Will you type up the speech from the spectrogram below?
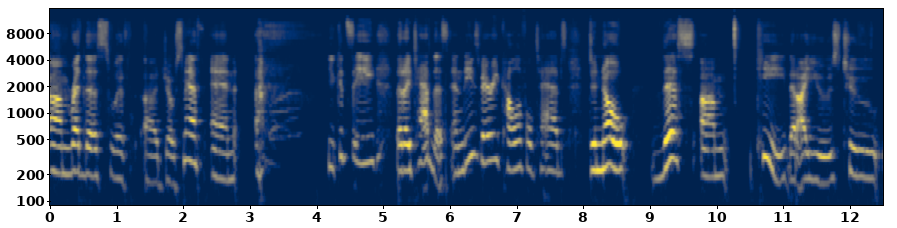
um, read this with uh, Joe Smith and you can see that I tabbed this. And these very colorful tabs denote this um, key that I use to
